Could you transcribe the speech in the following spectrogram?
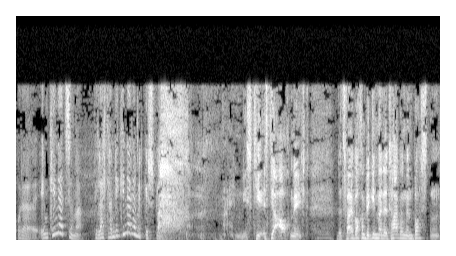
Oder im Kinderzimmer. Vielleicht haben die Kinder damit gespielt. Nein, Mist, hier ist er auch nicht. In zwei Wochen beginnt meine Tagung in Boston.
